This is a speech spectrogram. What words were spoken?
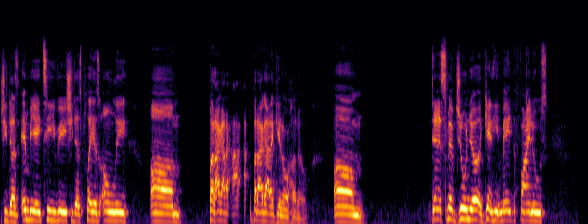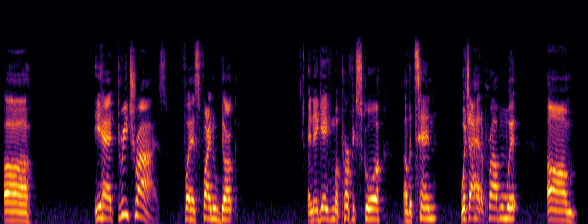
She does NBA TV. She does players only. Um, but I gotta I, but I gotta get on her though. Um, Dennis Smith Jr. again. He made the finals. Uh, he had three tries for his final dunk, and they gave him a perfect score of a ten, which I had a problem with. Um,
